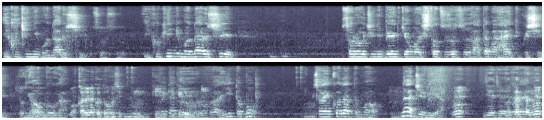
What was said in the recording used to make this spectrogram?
行く気にもなるし。そうそう行く気にもなるしそのうちに勉強も一つずつ頭入ってくし日本語が。分からない。ことをし、うん、聞けるもんね。はいいと思う。最高だと思う、なあジュリア。ね。じゃあじゃあよかったね。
